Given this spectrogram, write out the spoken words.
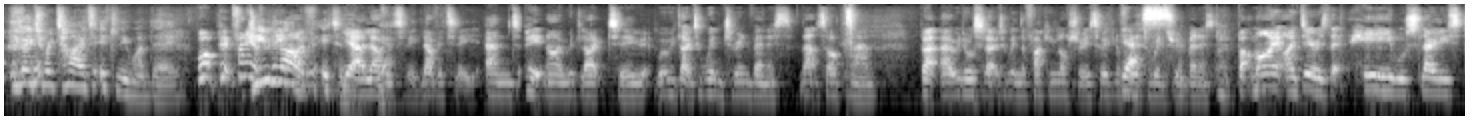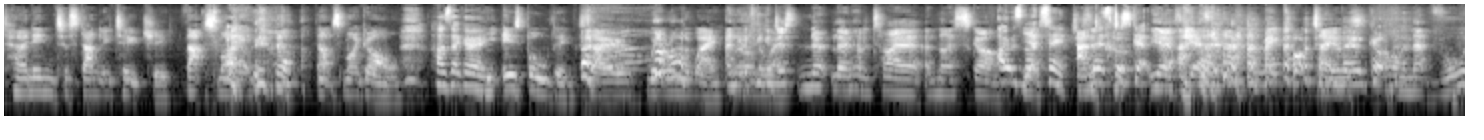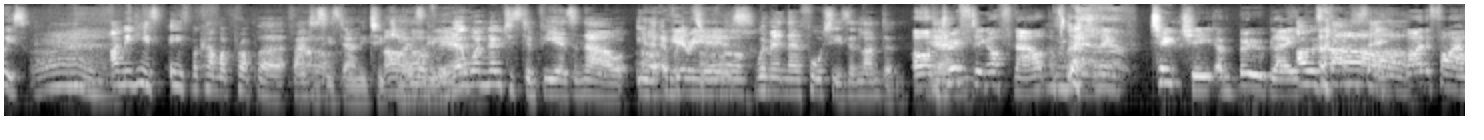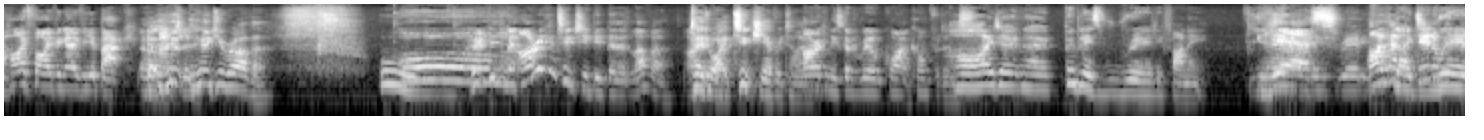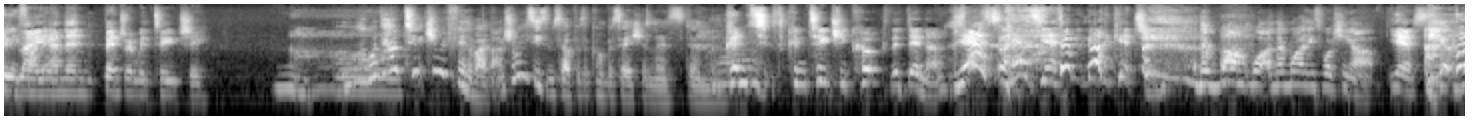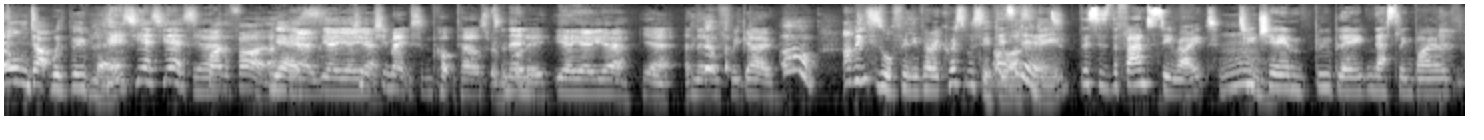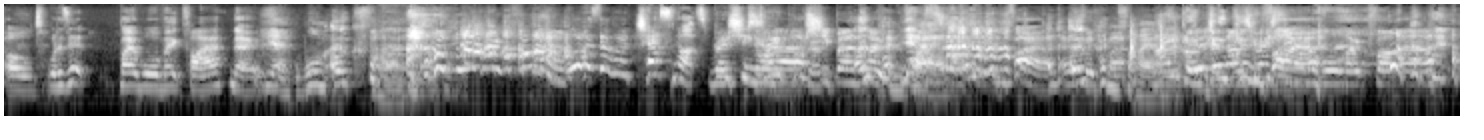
You're going to retire to Italy one day. Well, Pete, funny Do enough, you Pete and I love would- Italy? Yeah, I love Yeah. Italy. Love Italy. And Pete and I would like to. We'd like to winter in Venice. That's our plan. But uh, we'd also like to win the fucking lottery so we can afford Yes. to winter in Venice. But my idea is that he will slowly turn into Stanley Tucci. That's my that's my goal. How's that going? He is balding, so we're on the way. And We're if on you the could way. just kn- learn how to tie a, a nice scarf. I was about Yes, to say, and let's cook. just get yes, yes. and make cocktails. oh, and that voice. I mean, he's he's become a proper fantasy Stanley Tucci, Oh, hasn't he? yeah. No one noticed him for years, and now you know Oh, every here he is. women in their forties in London. Oh, I'm Yeah. drifting off now. I'm imagining Tucci and Bublé I was about to say, ah. by the fire, high fiving over your back. but who, Imagine. who'd you rather? Oh. Who'd be the best? I reckon Tucci'd be a better lover. So do I. reckon- Tucci every time. I reckon he's got a real quiet confidence. Oh, I don't know. Bublé's really funny. yes, he's really I'd have Like, dinner really with Bublé funny. and then bedroom with Tucci. Oh, I wonder how Tucci would feel about that. I'm sure he sees himself as a conversationalist and Can, can Tucci cook the dinner? Yes, yes, yes. Would it be in the kitchen? and then what? Oh. What? And then while he's washing up, Yes. you get warmed up with Bublé. Yes, yes, yes. Yeah. By the fire. Yes. Yeah, yeah, yeah, yeah. Tucci makes some cocktails for And everybody. then, yeah, yeah, yeah. yeah, and then off we go. Oh, I mean, this is all feeling very Christmassy. If you ask Isn't it? me. This is the fantasy, right? Mm. Tucci and Bublé nestling by an old, what is it? By a warm oak fire? No. Yeah. Warm oak fire. What is that word? Chestnuts roasting She's so on a... posh she burns Open oak. fire. Open fire. An open fire. There you go. Open Open fire. warm oak fire.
